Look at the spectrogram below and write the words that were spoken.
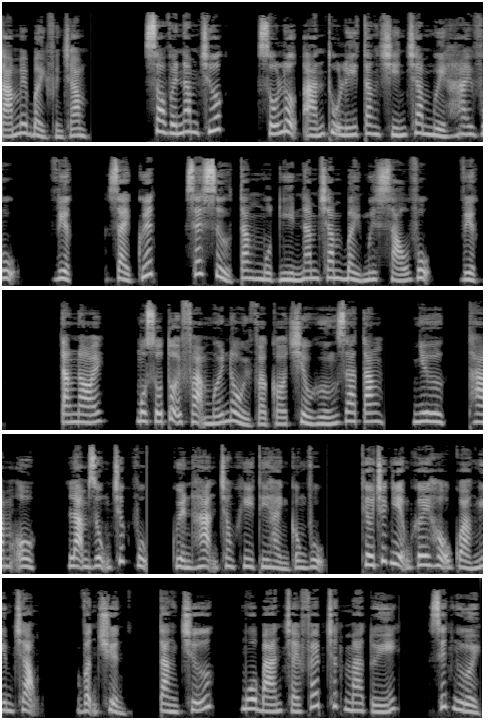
87%. So với năm trước, số lượng án thụ lý tăng 912 vụ, việc giải quyết, xét xử tăng 1.576 vụ, việc. Đáng nói, một số tội phạm mới nổi và có chiều hướng gia tăng như tham ô, lạm dụng chức vụ, quyền hạn trong khi thi hành công vụ, thiếu trách nhiệm gây hậu quả nghiêm trọng, vận chuyển, tàng trữ, mua bán trái phép chất ma túy, giết người,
